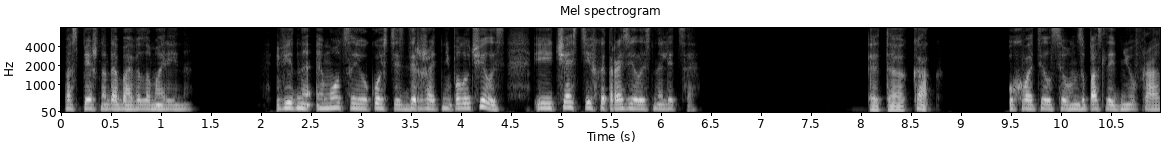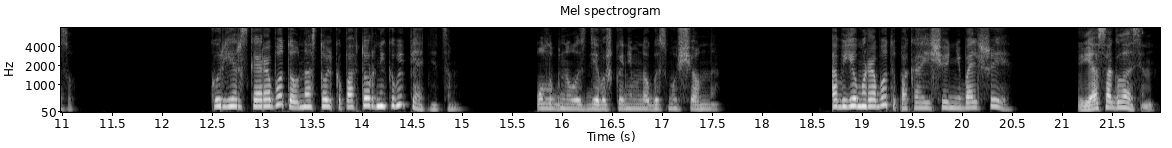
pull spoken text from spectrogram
Поспешно добавила Марина. Видно, эмоции у Кости сдержать не получилось, и часть их отразилась на лице. «Это как?» — ухватился он за последнюю фразу. Курьерская работа у нас только по вторникам и пятницам. Улыбнулась девушка немного смущенно. Объемы работы пока еще небольшие. Я согласен.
